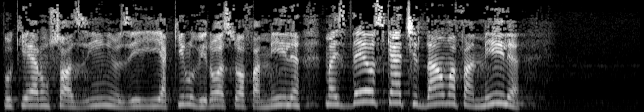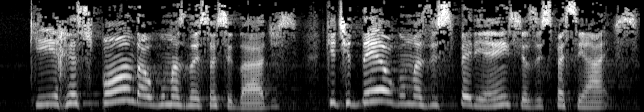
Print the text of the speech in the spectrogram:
porque eram sozinhos e, e aquilo virou a sua família, mas Deus quer te dar uma família que responda a algumas necessidades, que te dê algumas experiências especiais.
